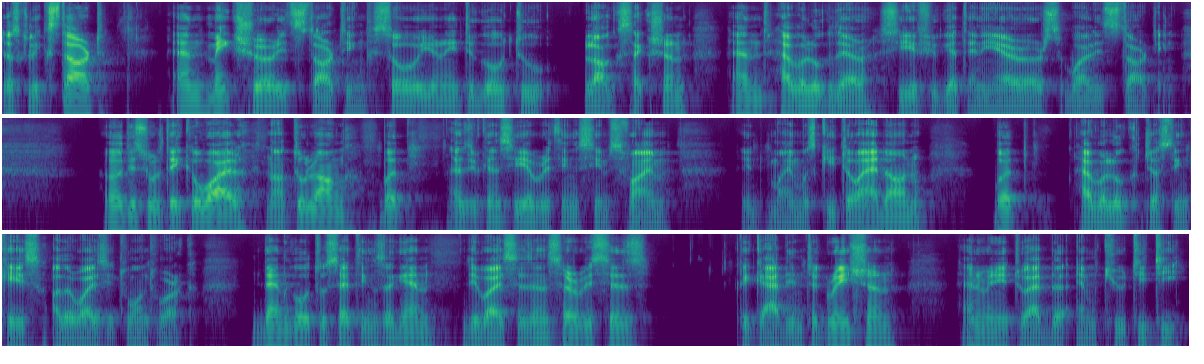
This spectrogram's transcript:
Just click start and make sure it's starting. So you need to go to log section and have a look there, see if you get any errors while it's starting. Uh, this will take a while, not too long, but as you can see everything seems fine in my Mosquitto add-on, but have a look just in case, otherwise it won't work. Then go to settings again, devices and services, click add integration, and we need to add the MQTT.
